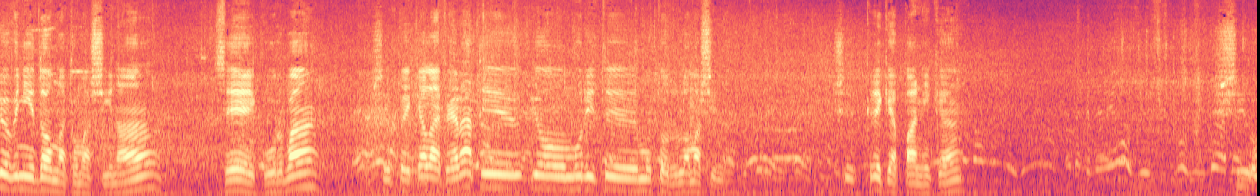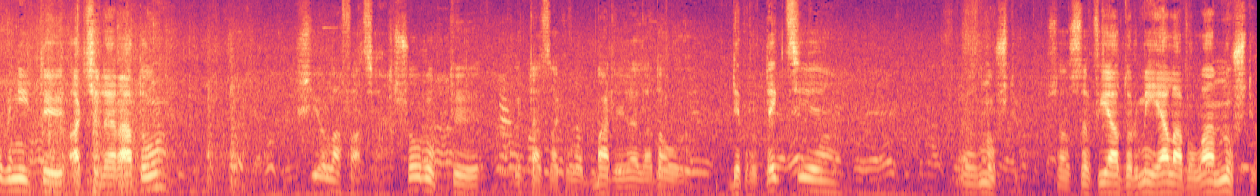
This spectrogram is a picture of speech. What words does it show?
Deci a venit doamna cu mașina, se ia curba și pe calea ferată i-a murit eh, motorul la mașină. Și cred că e panică. Și a venit eh, acceleratul și eu la fața. Și-a rupt, eh, uitați acolo, barele la două de protecție, eh, nu știu. Sau să fie adormit ea la volan, nu știu.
